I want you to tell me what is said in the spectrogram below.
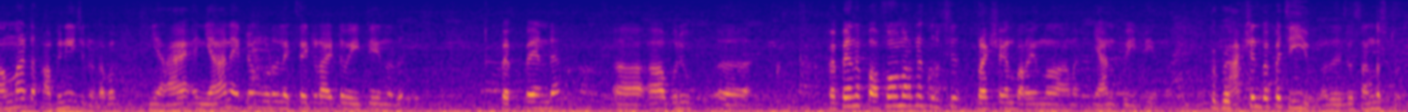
നന്നായിട്ട് അഭിനയിച്ചിട്ടുണ്ട്. അപ്പം ഞാൻ ഏറ്റവും കൂടുതൽ എക്സൈറ്റഡ് ആയിട്ട് വെയിറ്റ് ചെയ്യുന്നത് പെപ്പേന്റെ ആ, ഒരു പെപ്പ എന്ന പെർഫോമറിനെ കുറിച്ച് പ്രേക്ഷകൻ പറയുന്നതാണ് ഞാൻ വെയിറ്റ് ചെയ്യുന്നത്. ആക്ഷൻ പെപ്പ ചെയ്യും. അത് അണ്ടർസ്റ്റുഡ്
